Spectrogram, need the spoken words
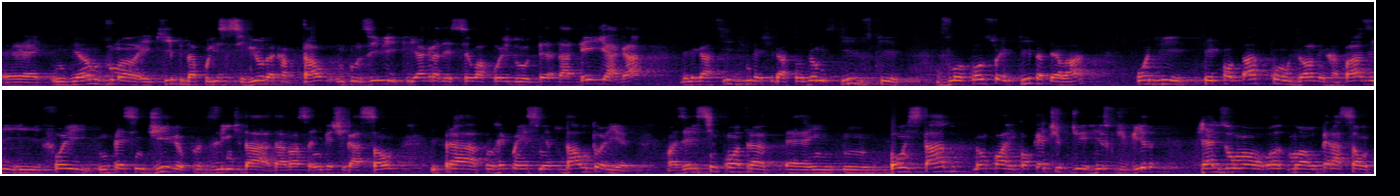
é, enviamos uma equipe da Polícia Civil da capital, inclusive queria agradecer o apoio do, da DIH, Delegacia de Investigação de Homicídios, que deslocou sua equipe até lá, pôde ter contato com o jovem rapaz e, e foi imprescindível para o deslinde da, da, nossa investigação e para o reconhecimento da autoria. Mas ele se encontra é, em, em, bom estado, não corre qualquer tipo de risco de vida, realizou uma, uma operação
